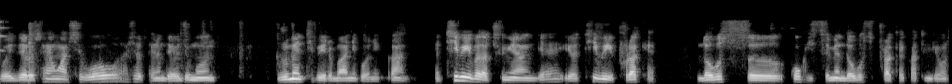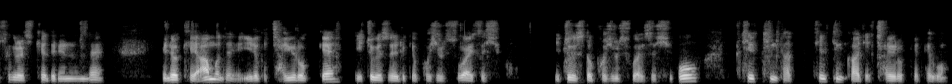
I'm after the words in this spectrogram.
뭐 이대로 사용하시고 하셔도 되는데 요즘은 루멘 TV를 많이 보니까 TV보다 중요한 게 이 TV 브라켓 노브스 꼭 있으면 노브스 브라켓 같은 경우는 소개를 시켜드리는데 이렇게 아무데 이렇게 자유롭게 이쪽에서 이렇게 보실 수가 있으시고 이쪽에서도 보실 수가 있으시고 틸팅 다 틸팅까지 자유롭게 되고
